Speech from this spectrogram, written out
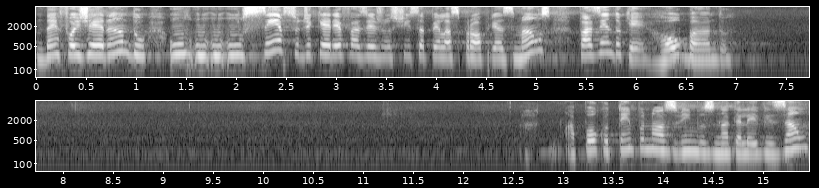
né? foi gerando um, um, um senso de querer fazer justiça pelas próprias mãos, fazendo o quê? Roubando. Há pouco tempo nós vimos na televisão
